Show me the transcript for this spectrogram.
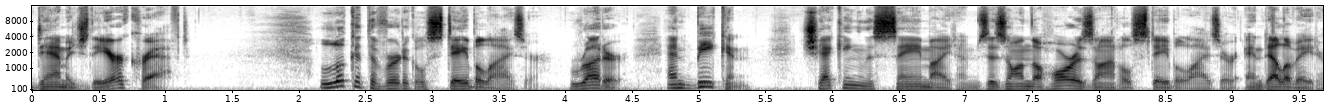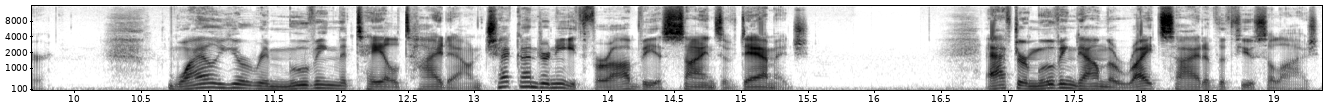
damage the aircraft. Look at the vertical stabilizer, rudder, and beacon, checking the same items as on the horizontal stabilizer and elevator. While you're removing the tail tie down, check underneath for obvious signs of damage. After moving down the right side of the fuselage,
